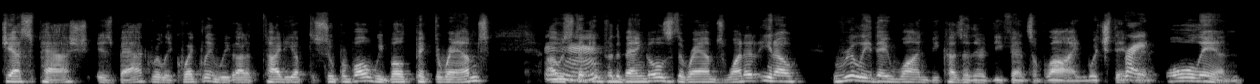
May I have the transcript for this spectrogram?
Jess Pash is back really quickly. We got to tidy up the Super Bowl. We both picked the Rams. Mm-hmm. I was sticking for the Bengals. The Rams won it. You know, really they won because of their defensive line, which they right. went all in.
